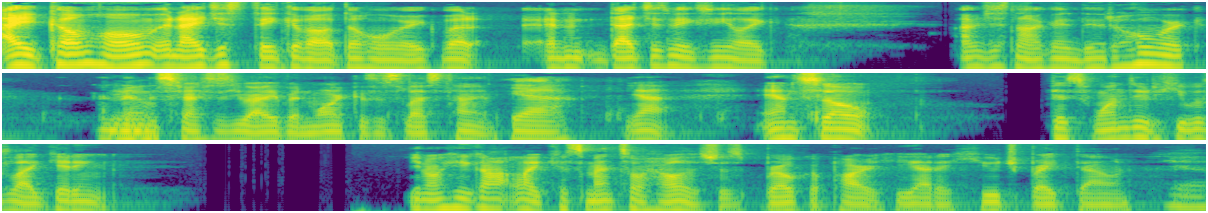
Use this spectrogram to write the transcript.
I come home and I just think about the homework, but and that just makes me like I'm just not gonna do the homework. And then know? it stresses you out even more because it's less time. Yeah. Yeah. And so this one dude, he was like getting you know, he got like his mental health just broke apart. He had a huge breakdown Yeah.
